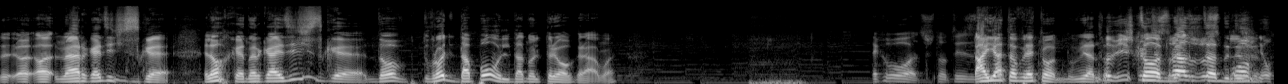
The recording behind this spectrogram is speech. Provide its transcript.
э, наркотическое, легкое наркотическое, до, вроде до пола или до 0,3 грамма. Так вот, что ты... А я-то, блядь, он, у меня Ну, видишь, как тонна- ты сразу же лежит. вспомнил.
